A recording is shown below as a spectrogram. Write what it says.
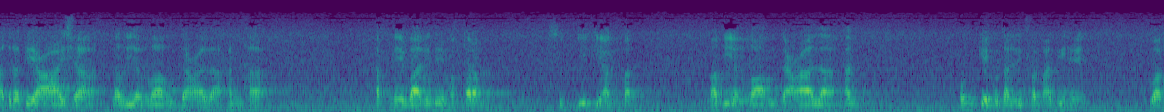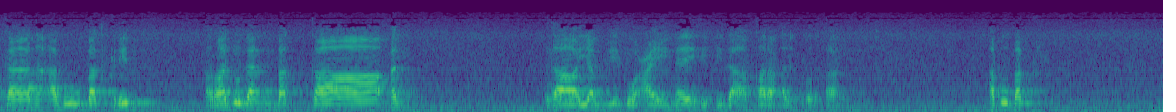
حضرت عائشہ رضی اللہ تعالی عنہا اپنے والد محترم صدیق اکبر رضی اللہ تعالی عنہ ان کے متعلق فرماتی ہیں، وكان أبو بكر رجلا بكاء لا يملك عينيه إذا قرأ القرآن۔ ابو بکر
